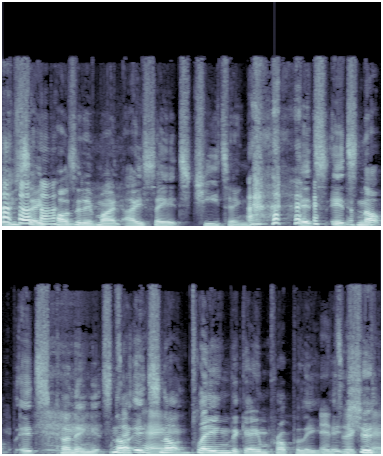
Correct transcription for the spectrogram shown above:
You say positive mind, I say it's cheating. It's it's not it's cunning. It's not it's okay. not playing the game properly. It's it should okay.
